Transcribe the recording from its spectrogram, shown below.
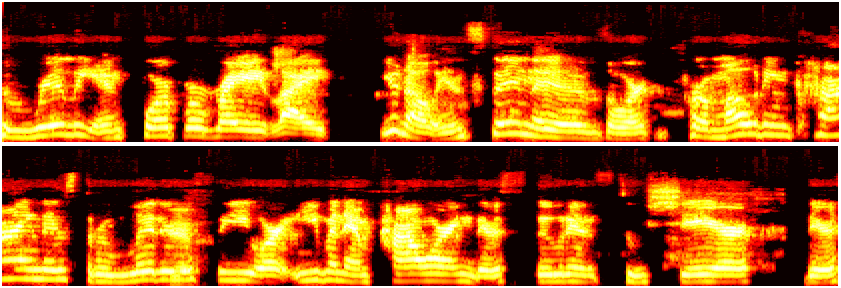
to really incorporate like you know, incentives or promoting kindness through literacy yeah. or even empowering their students to share their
